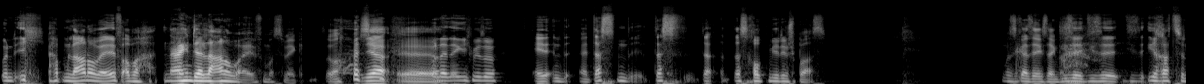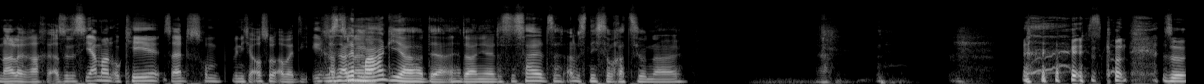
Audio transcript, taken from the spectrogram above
und ich habe einen Lanover 11, aber nein, der Lanover 11 muss weg. So. Ja, ja, ja. Und dann denke ich mir so, das, das, das, das raubt mir den Spaß. Muss ich ganz ehrlich sagen, diese, diese, diese irrationale Rache. Also das Jammern, okay, sei es drum, bin ich auch so, aber die Wir sind irrationale alle Magier, der, Herr Daniel. Das ist halt alles nicht so rational. Das kommt- also,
